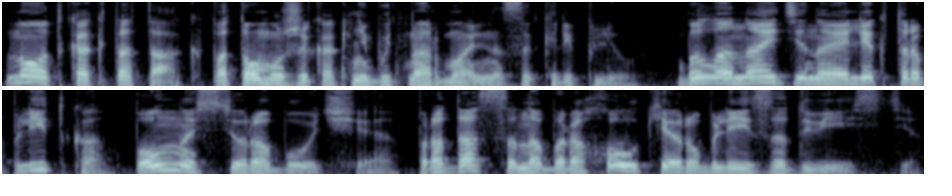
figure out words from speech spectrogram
Ну вот как-то так, потом уже как-нибудь нормально закреплю. Была найдена электроплитка, полностью рабочая. Продастся на барахолке рублей за 200.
